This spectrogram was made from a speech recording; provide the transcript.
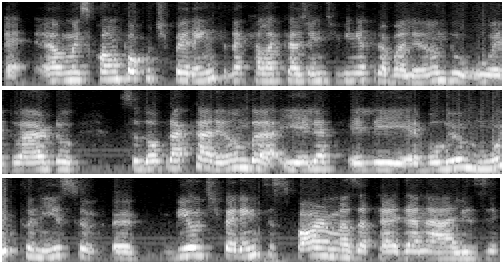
é, é, uma escola um pouco diferente daquela que a gente vinha trabalhando. O Eduardo estudou para caramba e ele, ele evoluiu muito nisso, é, viu diferentes formas até de análise.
